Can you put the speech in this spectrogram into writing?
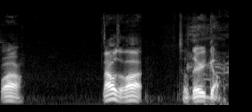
Wow. That was a lot. So there you go.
